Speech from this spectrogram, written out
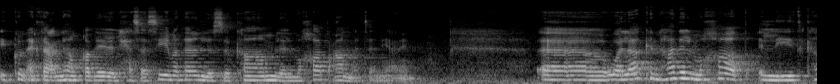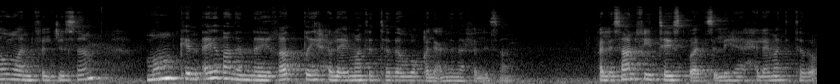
يكون أكثر عندهم قابليه للحساسية مثلا للزكام للمخاط عامة يعني. ولكن هذا المخاط اللي يتكون في الجسم ممكن أيضا إنه يغطي حليمات التذوق اللي عندنا في اللسان. فاللسان فيه taste buds اللي هي حليمات التذوق.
